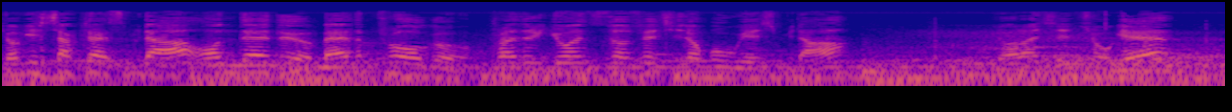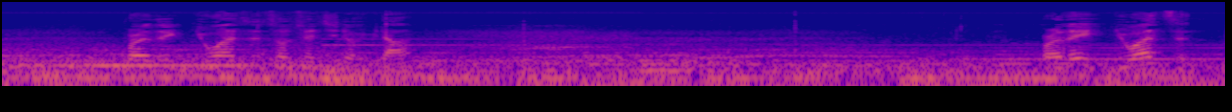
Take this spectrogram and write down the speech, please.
경기 시작됐습니다. 언데드, 매드 프로그, 프레드릭 요한슨 선수의 진영 보고 계십니다. 11시 쪽에 프레드릭 요한슨 선수의 진영입니다. 프레드릭 요한슨.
